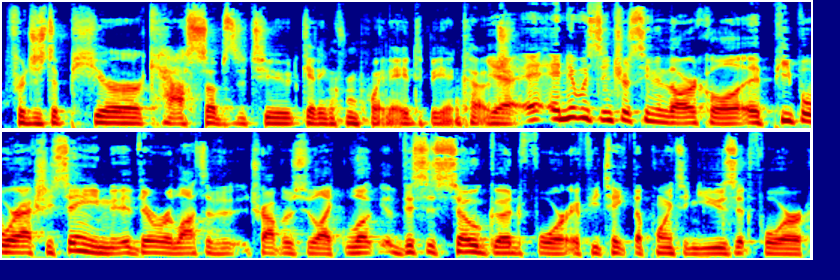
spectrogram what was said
for just a pure cash substitute getting from point A to B in coach. Yeah. And it was interesting in the article, uh, people were actually saying there were lots of travelers who like, look, this is so good for if you take the points and use it for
